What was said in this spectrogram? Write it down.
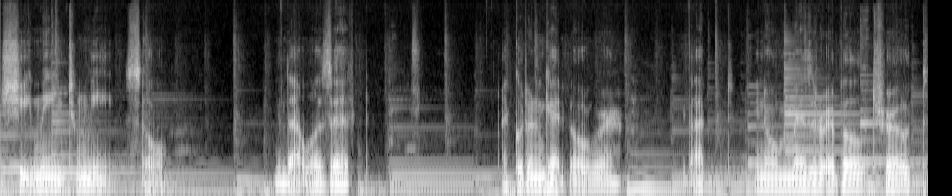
she mean to me. So that was it. I couldn't get over that you know, miserable truth.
